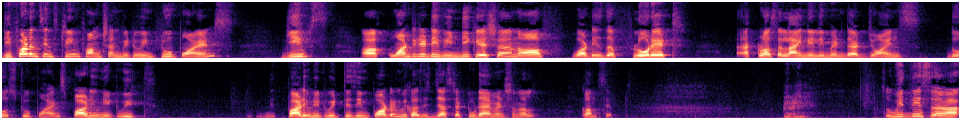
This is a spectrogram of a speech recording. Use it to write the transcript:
difference in stream function between two points gives a quantitative indication of what is the flow rate across a line element that joins those two points per unit width. Per unit width is important because it is just a two dimensional concept. so with this uh,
